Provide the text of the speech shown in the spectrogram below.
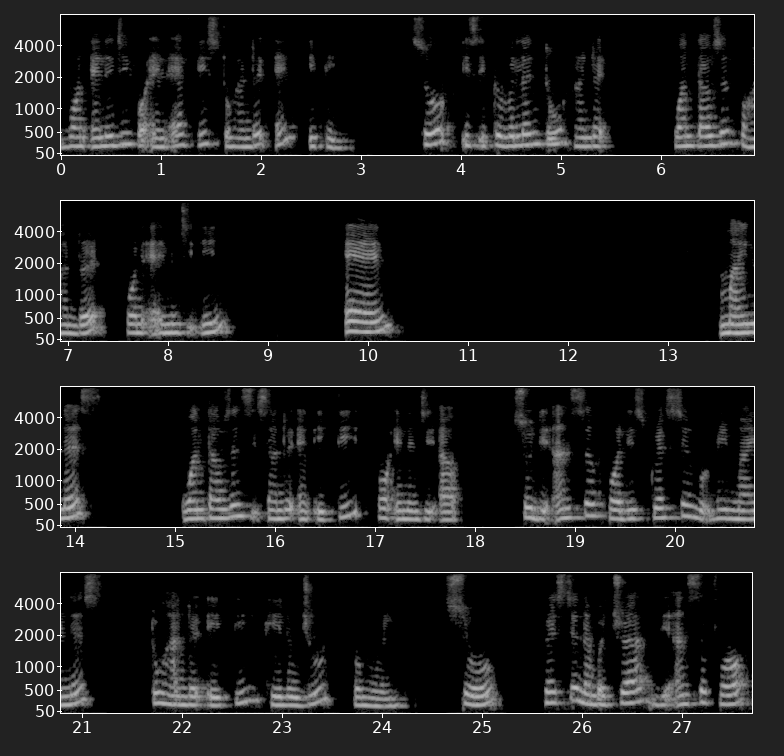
bond energy for NF is 280. So it's equivalent to 100, 1400 for the energy in and minus 1680 for energy out. So the answer for this question would be minus 280 kilojoule per mole. So question number 12, the answer for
